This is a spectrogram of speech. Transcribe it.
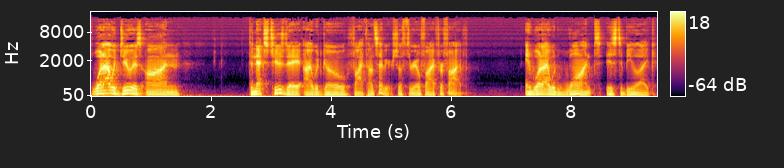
What I would do is on the next Tuesday, I would go five pounds heavier. So 305 for five. And what I would want is to be like,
